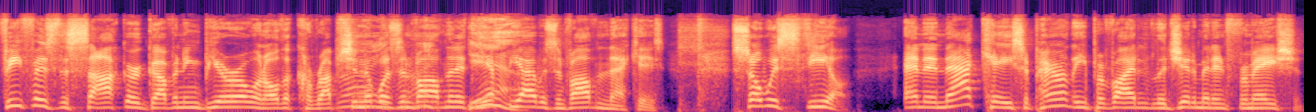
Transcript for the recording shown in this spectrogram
FIFA is the soccer governing bureau and all the corruption that was involved right. in it. The Yeah. FBI was involved in that case. So was Steele. And in that case, apparently he provided legitimate information.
